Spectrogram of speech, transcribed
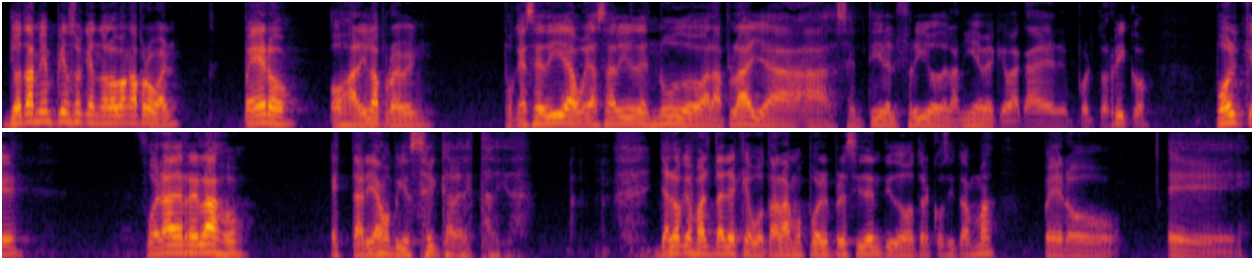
Yo también pienso que no lo van a aprobar, pero ojalá y lo aprueben. Porque ese día voy a salir desnudo a la playa a sentir el frío de la nieve que va a caer en Puerto Rico. Porque, fuera de relajo, estaríamos bien cerca de la. Ya lo que faltaría es que votáramos por el presidente y dos o tres cositas más. Pero eh,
